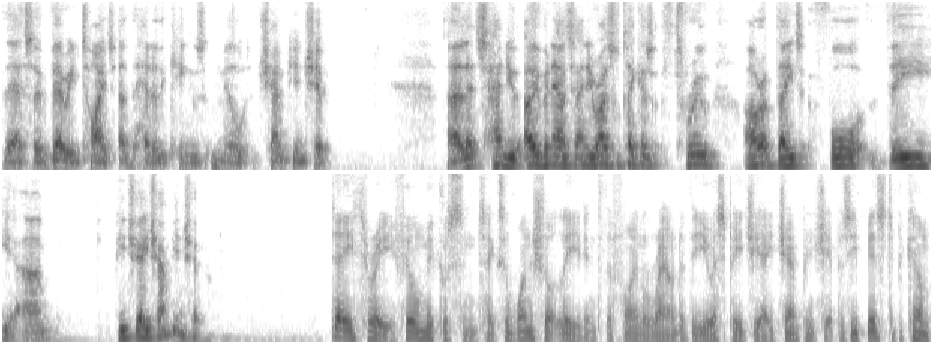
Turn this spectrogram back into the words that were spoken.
there. So very tight at the head of the Kingsmill Championship. Uh, let's hand you over now to Andy Rice. will take us through our update for the um, PGA Championship. Day three, Phil Mickelson takes a one shot lead into the final round of the USPGA Championship as he bids to become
